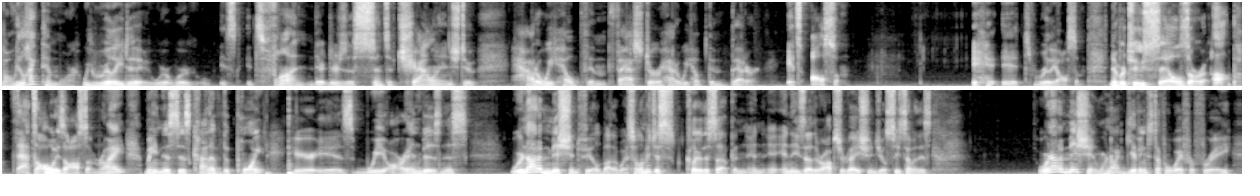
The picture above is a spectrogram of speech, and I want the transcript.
But we liked him more. We really do. We're, we're it's it's fun. There, there's a sense of challenge to how do we help them faster? How do we help them better? It's awesome. It's really awesome. Number two, sales are up. That's always awesome, right? I mean, this is kind of the point here is we are in business. We're not a mission field, by the way. So let me just clear this up. And in, these other observations, you'll see some of this. We're not a mission. We're not giving stuff away for free.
